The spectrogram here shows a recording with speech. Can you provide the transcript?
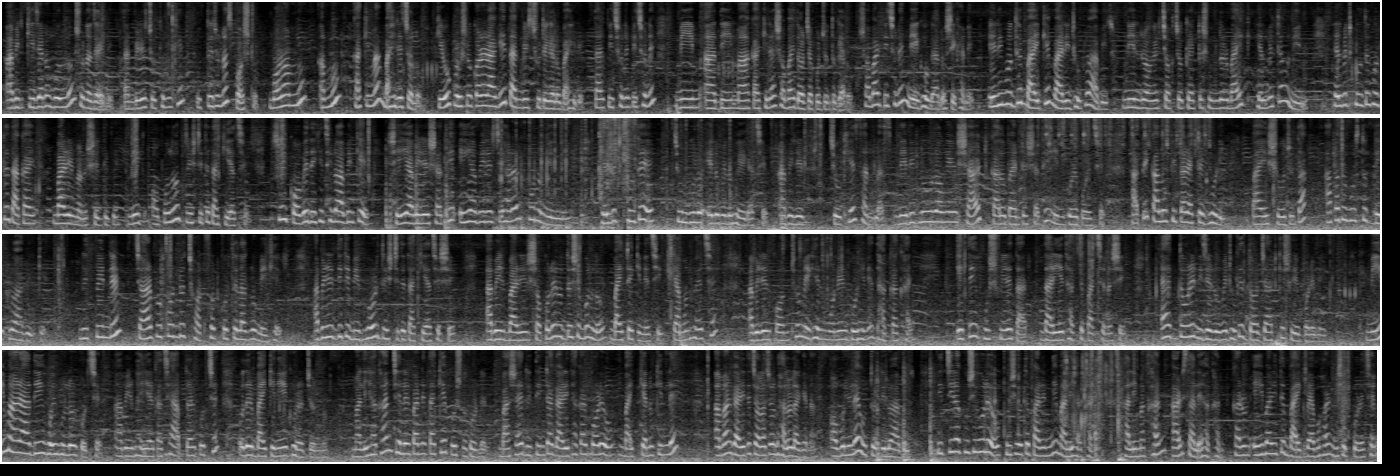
আবির কি যেন বলল, শোনা যায়নি। তানবীরের চোখে মুখে উত্তেজনা স্পষ্ট। বড় আম্মু আম্মু, কাকিমা, বাহিরে চলো। কেউ প্রশ্ন করার আগেই তানবীর ছুটে গেল বাহিরে। তার পিছনে পিছনে মিম, আদি, মা, কাকিরা সবাই দরজা পর্যন্ত গেল। সবার পিছনে মেঘও গেল সেখানে। এরই মধ্যে বাইকে বাড়ি ঢুকলো আবির। নীল রঙের চকচকে একটা সুন্দর বাইক, হেলমেটটাও নীল। হেলমেট খুলতে খুলতে তাকায় বাড়ির মানুষের দিকে। মেঘ অপলক দৃষ্টিতে তাকিয়ে আছে। সেই কবে দেখেছিল আবিরকে? সেই আবিরের সাথে এই আবিরের চেহারার কোনো মিল নেই। হেলমেট খুলতে চুলগুলো এলোমেলো হয়ে গেছে। আবিরের চোখে সানগ্লাস। নেভি ব্লু রঙের শার্ট কালো প্যান্টের সাথে ইন করে পড়েছে হাতে কালো ফিতার একটা ঘড়ি। পায়ে শো জুতা আপাতমস্তক দেখল আবিরকে। হৃৎপিণ্ডের চার প্রখণ্ড ছটফট করতে লাগল মেঘের। আবিরের দিকে বিভোর দৃষ্টিতে তাকিয়ে আছে সে। আবির বাড়ির সকলের উদ্দেশ্যে বলল, বাইকটা কিনেছি। কেমন হয়েছে? আবিরের কণ্ঠ মেঘের মনের গহিনে ধাক্কা খায়। এতে হুঁশ ফিরে তার। দাঁড়িয়ে থাকতে পারছে না সে। এক দৌড়ে নিজের রুমে ঢুকে দরজা আটকে শুয়ে পড়ে মেঘ। মিম আর আদি হই হুল্লোড় করছে। আবির ভাইয়ার কাছে আবদার করছে ওদের বাইকে নিয়ে ঘোরার জন্য। মালিহা খান ছেলের পানে তাকিয়ে প্রশ্ন করলেন, বাসায় দুই তিনটা গাড়ি থাকার পরেও বাইক কেন কিনলে? আমার গাড়িতে চলাচল ভালো লাগে না, অবলীলায় উত্তর দিল আবির। পিচ্চিরা খুশি হলেও খুশি হতে পারেননি মালিহা খান, হালিমা খান আর সালেহা খান, কারণ এই বাড়িতে বাইক ব্যবহার নিষেধ করেছেন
